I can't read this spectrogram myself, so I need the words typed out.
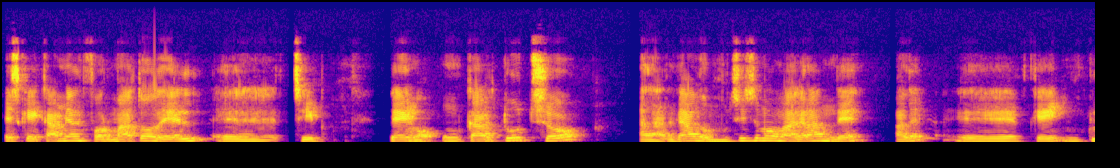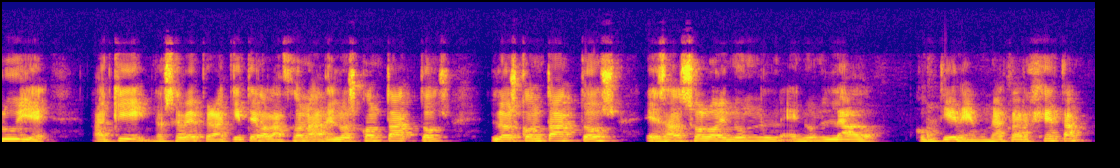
es que cambia el formato del eh, chip. Tengo un cartucho alargado muchísimo más grande, ¿vale? Eh, que incluye, aquí no se ve, pero aquí tengo la zona de los contactos. Los contactos están solo en un, en un lado, contiene una tarjeta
